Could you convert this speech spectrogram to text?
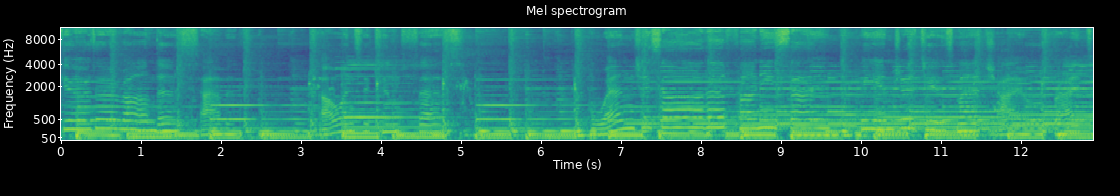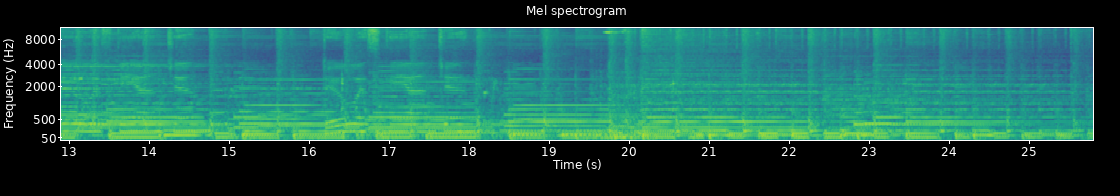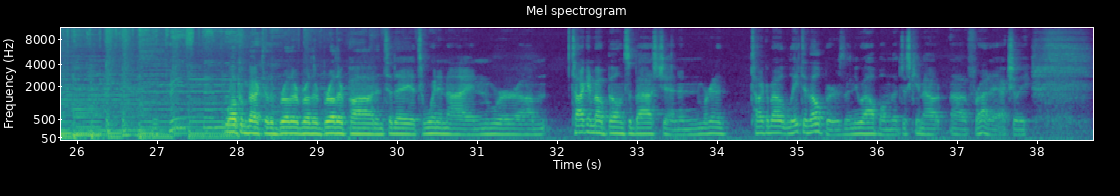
Cured on the Sabbath. I went to confess. When she saw the funny Welcome back to the Brother, Brother, Brother Pod, and today it's Win and I, and we're um, talking about Belle and Sebastian, and we're gonna talk about Late Developers, the new album that just came out uh, Friday, actually.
